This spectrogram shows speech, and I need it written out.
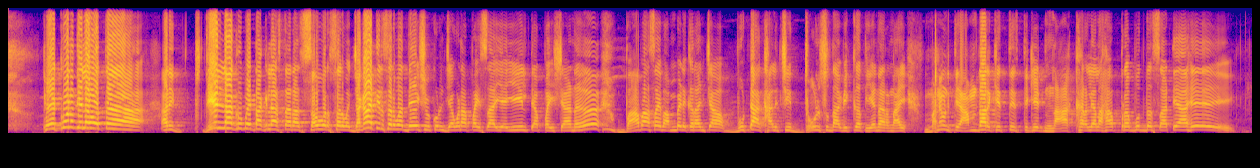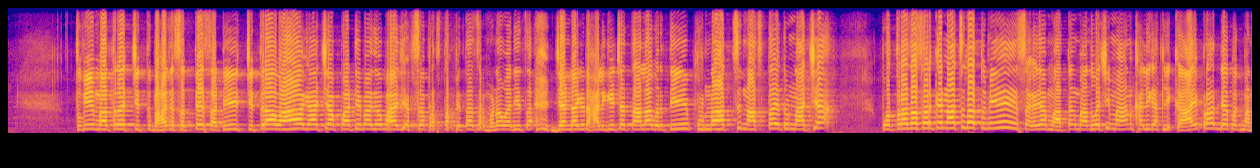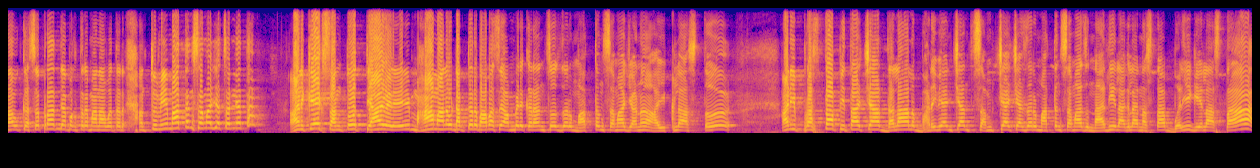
फेकून दिलं होतं. आणि दीड लाख रुपये टाकले असताना सर्व सर्व जगातील सर्व देश विकून जेवढा पैसा येईल त्या पैशानं बाबासाहेब आंबेडकरांच्या बुटाखालची धूळ सुद्धा विकत येणार नाही. म्हणून ते आमदार किती तिकीट नाकारलेला हा प्रबुद्ध साठे आहे. तुम्ही मात्र चित भाज सत्तेसाठी चित्रावाघाच्या पाठीमागं भाजपचा प्रस्थापिताचा मनवादीचा झेंडा घेऊन हलगीच्या तालावरती नाच नाचताय तो नाच्या. पोत्राजासारखं नाचला तुम्ही. सगळ्या मातंग बांधवाची मान खाली घातली. काय प्राध्यापक म्हणावं? कसं प्राध्यापक तर म्हणावं तर? आणि तुम्ही मातंग समाजाचा नेता. आणखी एक सांगतो त्यावेळी महामानव डॉक्टर बाबासाहेब आंबेडकरांचं जर मातंग समाजानं ऐकलं असतं आणि प्रस्थापिताच्या दलाल भडव्यांच्या चमच्याच्या जर मातंग समाज नादी लागला नसता बळी गेला असता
